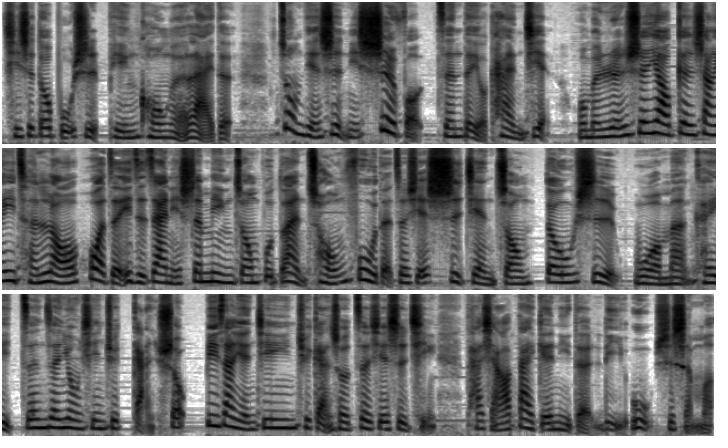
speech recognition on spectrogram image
其实都不是凭空而来的。重点是你是否真的有看见。我们人生要更上一层楼，或者一直在你生命中不断重复的这些事件中，都是我们可以真正用心去感受，闭上眼睛去感受这些事情，他想要带给你的礼物是什么，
